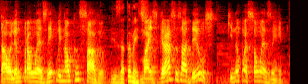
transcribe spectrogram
tá olhando para um exemplo inalcançável. Exatamente. Mas graças a Deus que não é só um exemplo.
